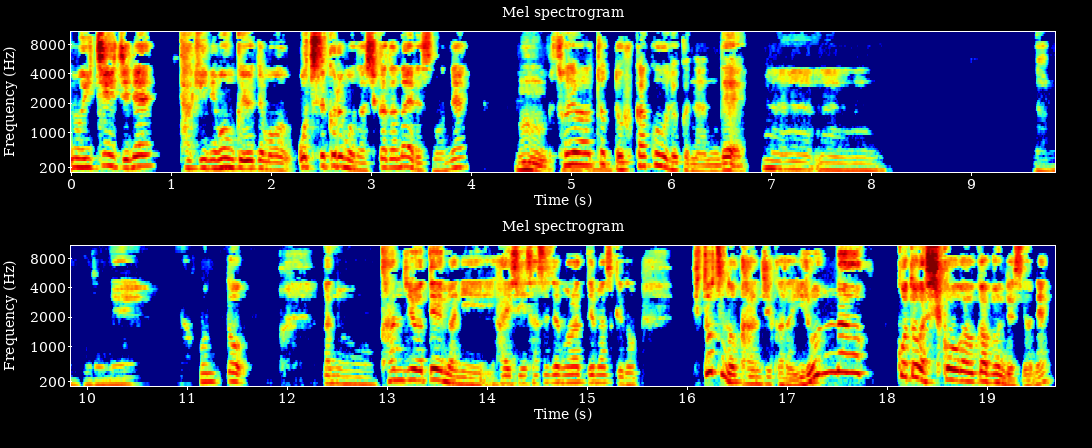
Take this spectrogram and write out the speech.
もういちいちね、滝に文句言っても落ちてくるものは仕方ないですもんね。うん。それはちょっと不可抗力なんで、うんうんうんうん。なるほどね。いや、本当あの、漢字をテーマに配信させてもらってますけど、一つの漢字からいろんなことが思考が浮かぶんですよね。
